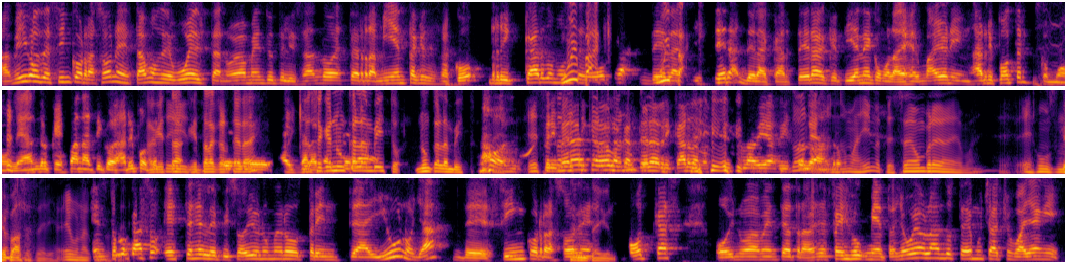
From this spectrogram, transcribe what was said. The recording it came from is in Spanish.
Amigos de Cinco Razones, estamos de vuelta nuevamente utilizando esta herramienta que se sacó Ricardo Monteroca de la cartera, de la cartera que tiene como la de Hermione en Harry Potter, como Leandro que es fanático de Harry Potter. Aquí está, aquí está la cartera, ¿eh? Yo sé que nunca la han visto, nunca la han visto. No, Esa primera vez que veo la cartera de Ricardo, no sé si tú la habías visto, No, no, Leandro. no, imagínate, ese hombre eh, es un, una pasa? cosa seria. Es una cosa En todo caso, este es el episodio número 31 ya de Cinco Razones 31. Podcast. Hoy nuevamente a través de Facebook. Mientras yo voy hablando, ustedes muchachos vayan y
